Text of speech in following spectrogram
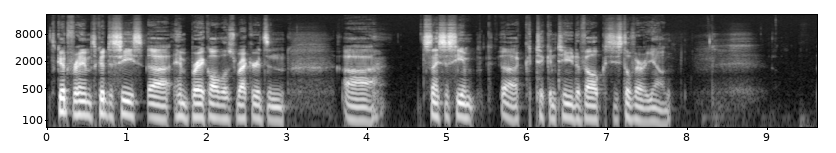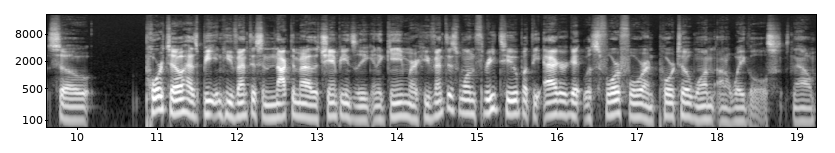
it's good for him. It's good to see uh, him break all those records, and uh, it's nice to see him uh, to continue to develop because he's still very young. So Porto has beaten Juventus and knocked them out of the Champions League in a game where Juventus won 3 2, but the aggregate was 4 4, and Porto won on away goals. Now,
